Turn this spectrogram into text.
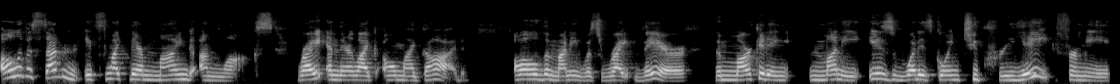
all of a sudden, it's like their mind unlocks right? And they're like, oh my God, all the money was right there. The marketing money is what is going to create for me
